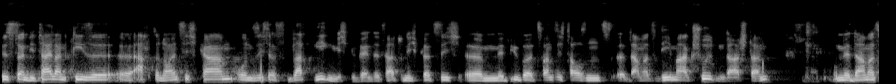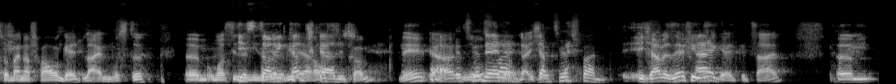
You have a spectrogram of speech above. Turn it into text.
bis dann die Thailand-Krise äh, 98 kam und sich das Blatt gegen mich gewendet hat und ich plötzlich ähm, mit über 20.000 äh, damals D-Mark Schulden dastand und mir damals bei meiner Frau Geld leihen musste, ähm, um aus dieser Misere wieder herauszukommen. Nee, ja, ja, jetzt so. wird spannend. Ich, hab, habe sehr viel Lehrgeld gezahlt ähm,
